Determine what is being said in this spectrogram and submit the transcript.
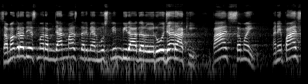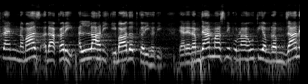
સમગ્ર દેશમાં રમઝાન માસ દરમિયાન મુસ્લિમ બિરાદરોએ રોજા રાખી પાંચ સમય અને પાંચ ટાઈમ નમાઝ અદા કરી અલ્લાહની ઇબાદત કરી હતી. ત્યારે રમજાન માસની પૂર્ણાહુતિ એમ રમજાન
